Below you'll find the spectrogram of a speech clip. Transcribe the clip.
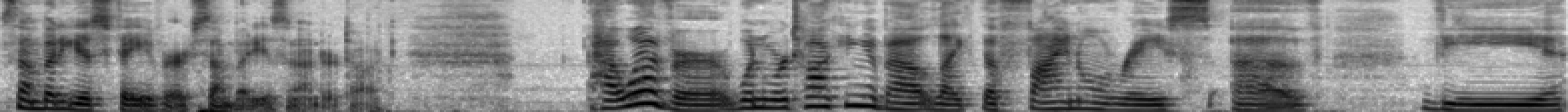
Somebody is favored, somebody is an underdog. However, when we're talking about like the final race of the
